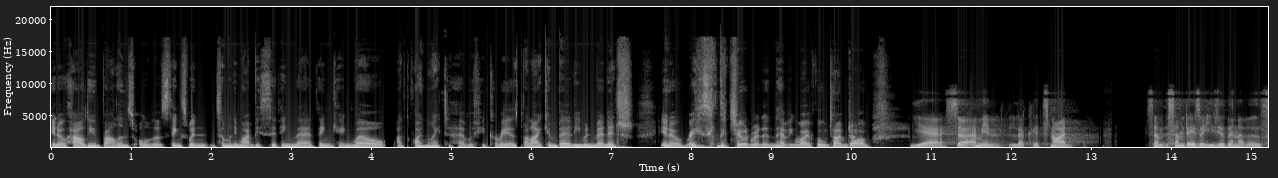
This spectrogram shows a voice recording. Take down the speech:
you know, how do you balance all of those things when somebody might be sitting there thinking, well, I'd quite like to have a few careers, but I can barely even manage, you know, raising the children and having my full time job? Yeah. So, I mean, look, it's not, some, some days are easier than others.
